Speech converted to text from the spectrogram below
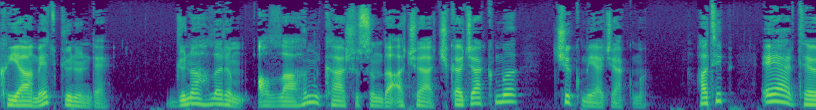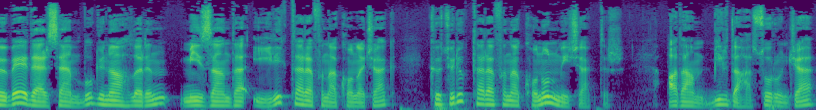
kıyamet gününde günahlarım Allah'ın karşısında açığa çıkacak mı, çıkmayacak mı? Hatip, eğer tevbe edersen bu günahların mizanda iyilik tarafına konacak, kötülük tarafına konulmayacaktır. Adam bir daha sorunca,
